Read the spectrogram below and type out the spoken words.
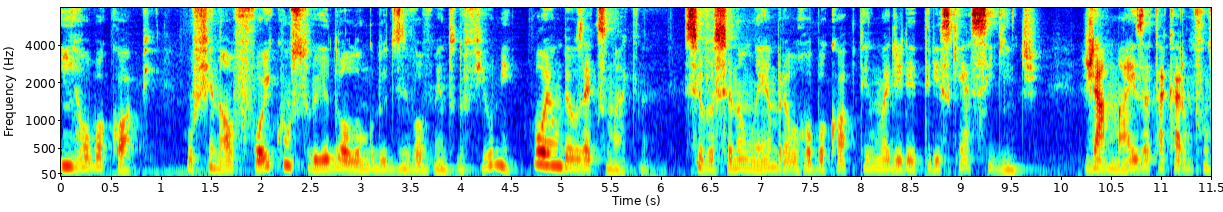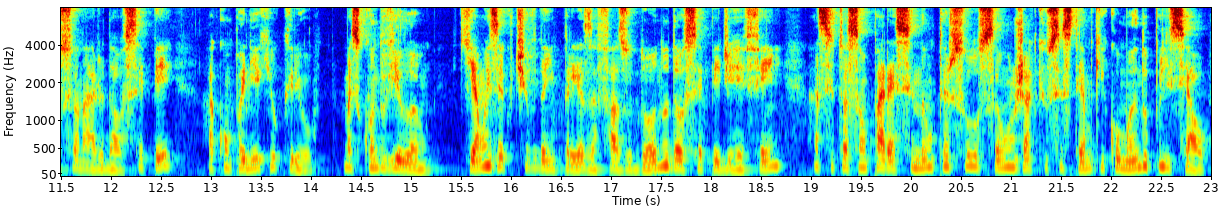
Em Robocop, o final foi construído ao longo do desenvolvimento do filme ou é um Deus ex machina? Se você não lembra, o Robocop tem uma diretriz que é a seguinte: jamais atacar um funcionário da OCP, a companhia que o criou. Mas quando o vilão, que é um executivo da empresa, faz o dono da OCP de refém, a situação parece não ter solução, já que o sistema que comanda o policial,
